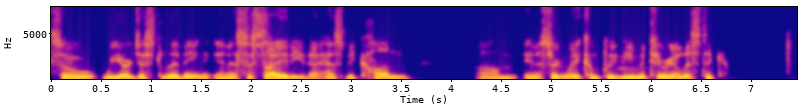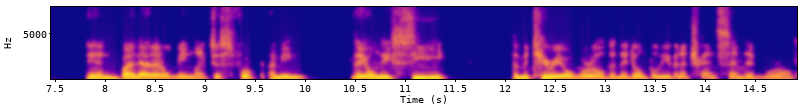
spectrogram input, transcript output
So we are just living in a society that has become, um, in a certain way, completely materialistic. And by that, I don't mean like just folk. I mean they only see the material world and they don't believe in a transcendent world.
